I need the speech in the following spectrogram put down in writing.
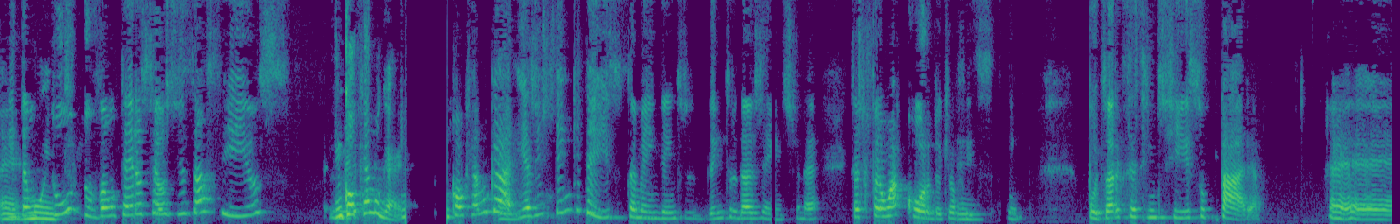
então, muito. tudo vão ter os seus desafios. Em qualquer lugar. Em qualquer lugar. E a gente tem que ter isso também dentro, dentro da gente, né? Então, acho que foi um acordo que eu fiz. Assim. Putz, a hora que você sentir isso, para é,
